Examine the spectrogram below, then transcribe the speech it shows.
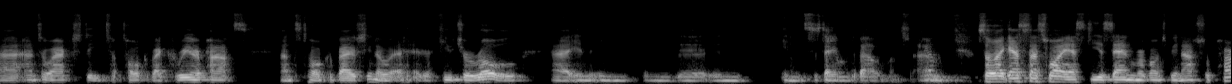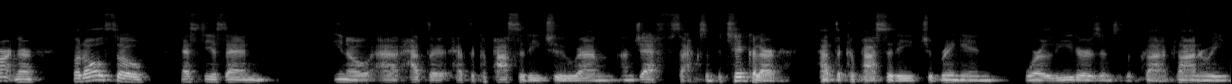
uh, and to actually talk about career paths and to talk about, you know, a, a future role uh, in in in the in in sustainable development. Um, so I guess that's why SDSN we're going to be a natural partner, but also SDSN, you know, uh, had the had the capacity to um, and Jeff Sachs in particular had the capacity to bring in world leaders into the pla- plenary.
